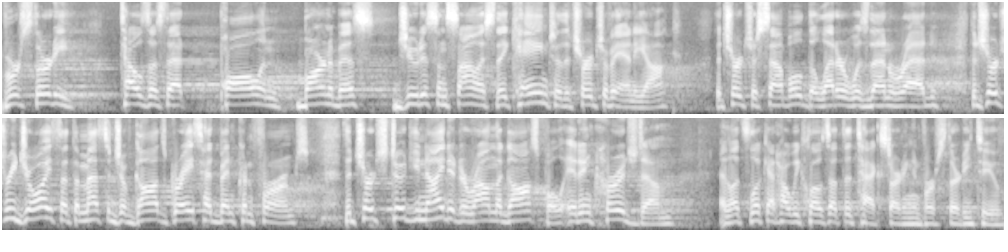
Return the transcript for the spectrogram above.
Verse 30 tells us that Paul and Barnabas, Judas and Silas, they came to the church of Antioch. The church assembled, the letter was then read. The church rejoiced that the message of God's grace had been confirmed. The church stood united around the gospel, it encouraged them. And let's look at how we close out the text starting in verse 32.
